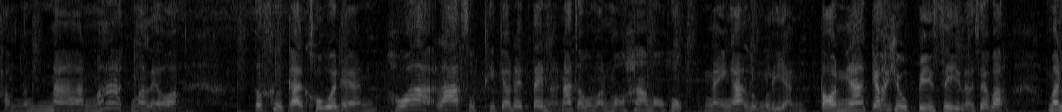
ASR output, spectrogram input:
ทำตั้งนานมากมาแล้วอะก็คือการ cover dance เพราะว่าล่าสุดที่แก้วได้เต้นน่าจะประมาณม 5 ม 6 ในงานโรงเรียน ตอนนี้แก้วอยู่ปี 4 แล้วใช่ปะ มัน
